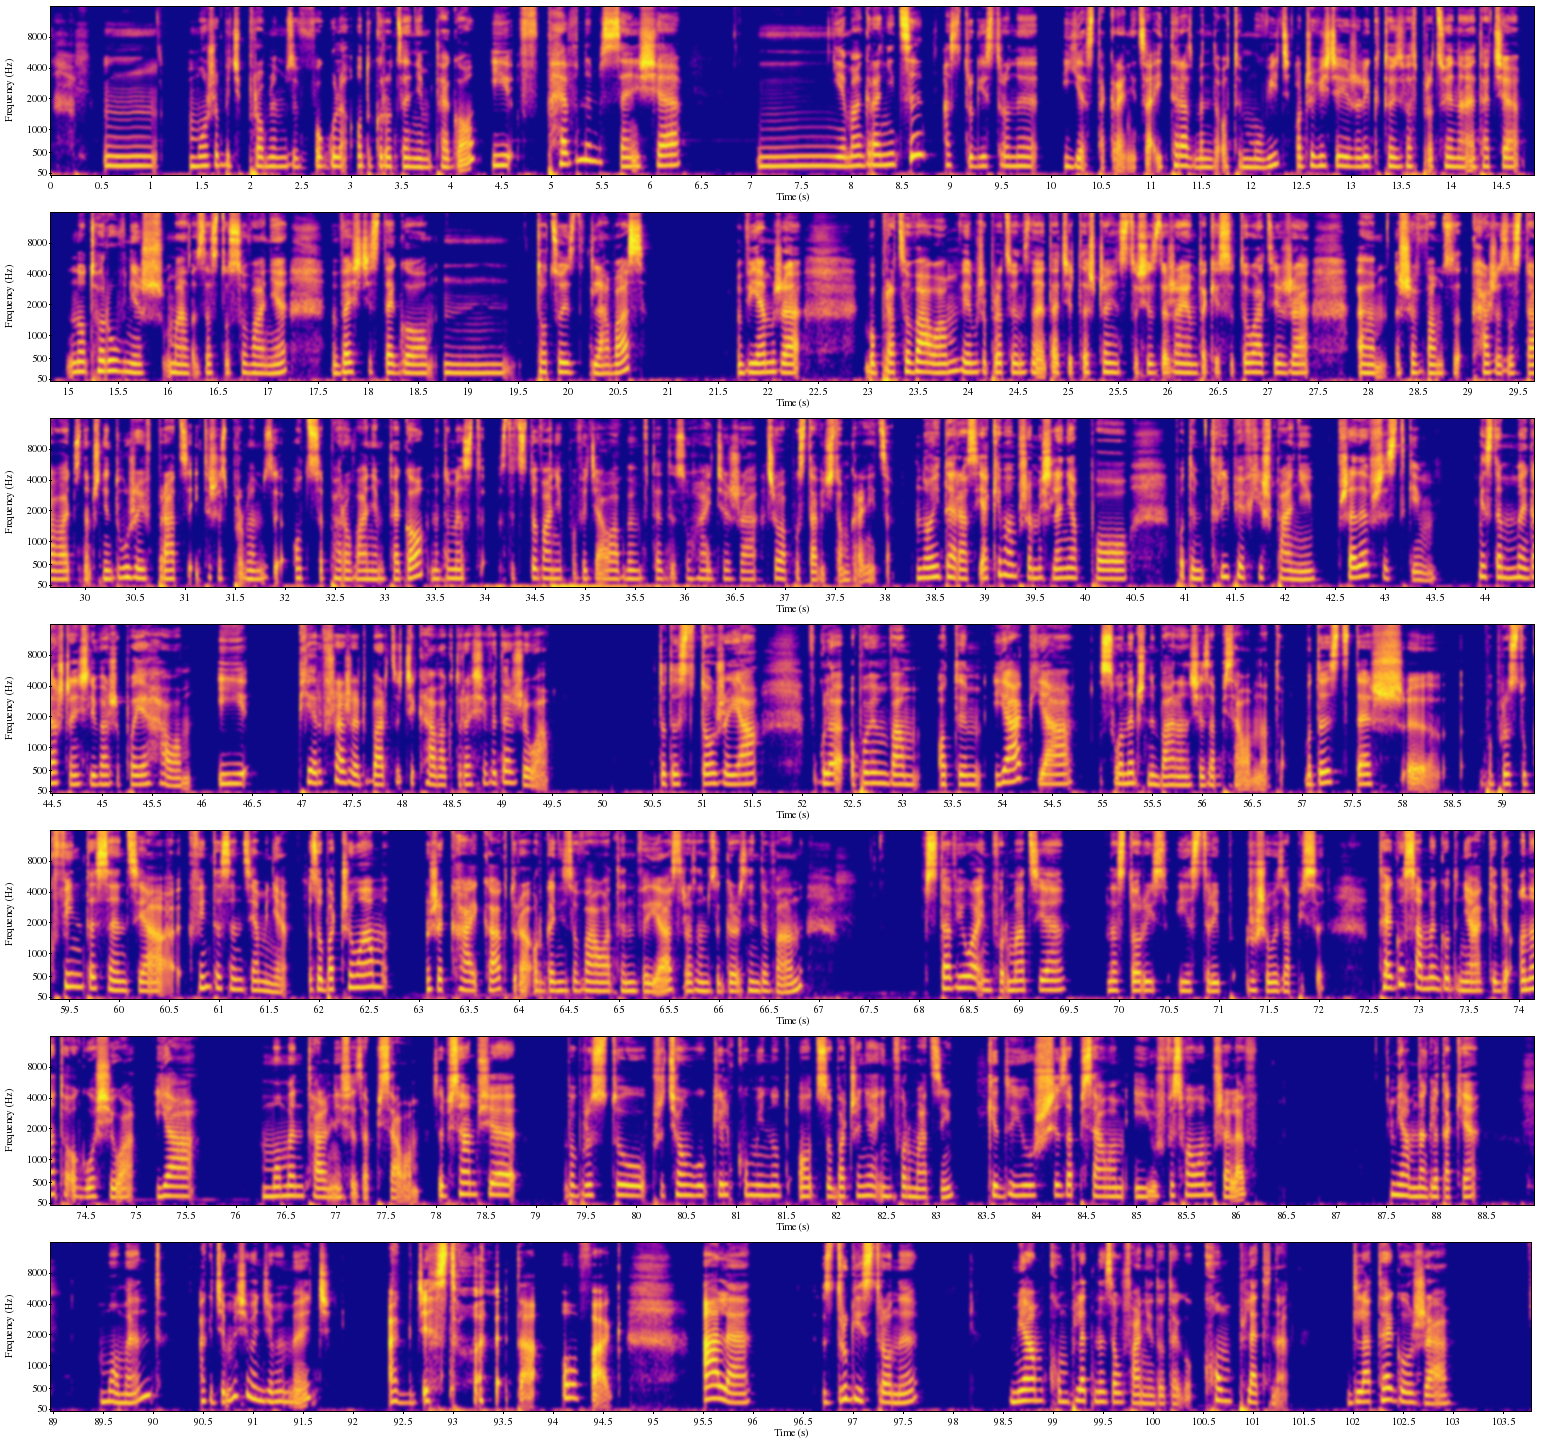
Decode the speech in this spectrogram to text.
mm, może być problem z w ogóle odgrodzeniem tego i w pewnym sensie nie ma granicy, a z drugiej strony jest ta granica i teraz będę o tym mówić. Oczywiście, jeżeli ktoś z Was pracuje na etacie, no to również ma zastosowanie. Weźcie z tego mm, to, co jest dla Was. Wiem, że bo pracowałam, wiem, że pracując na etacie też często się zdarzają takie sytuacje, że um, szef Wam każe zostawać znacznie dłużej w pracy i też jest problem z odseparowaniem tego. Natomiast zdecydowanie powiedziałabym wtedy, słuchajcie, że trzeba postawić tą granicę. No i teraz, jakie mam przemyślenia po, po tym tripie w Hiszpanii? Przede wszystkim jestem mega szczęśliwa, że pojechałam. I pierwsza rzecz bardzo ciekawa, która się wydarzyła, to to jest to, że ja w ogóle opowiem Wam o tym, jak ja, słoneczny baran, się zapisałam na to. Bo to jest też y, po prostu kwintesencja, kwintesencja mnie. Zobaczyłam, że Kajka, która organizowała ten wyjazd razem z Girls in the Van, wstawiła informację na stories jest trip, ruszyły zapisy. Tego samego dnia, kiedy ona to ogłosiła, ja momentalnie się zapisałam. Zapisałam się po prostu w przeciągu kilku minut od zobaczenia informacji, kiedy już się zapisałam i już wysłałam przelew, miałam nagle takie moment, a gdzie my się będziemy myć? A gdzie jest toaleta? O oh fuck. Ale z drugiej strony miałam kompletne zaufanie do tego. Kompletne. Dlatego, że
